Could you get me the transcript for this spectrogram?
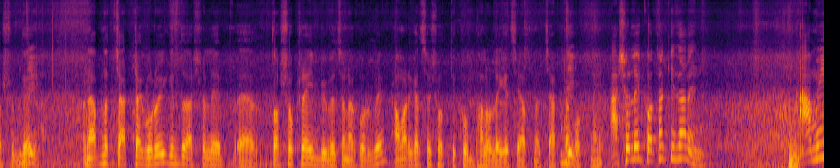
দর্শকদের। মানে আপনার চারটা গরুই কিন্তু আসলে দর্শকরাই বিবেচনা করবে। আমার কাছে সত্যি খুব ভালো লেগেছে আপনার চারটা বকনাই আসলে কথা কি জানেন? আমি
